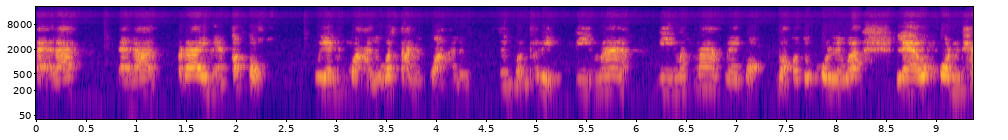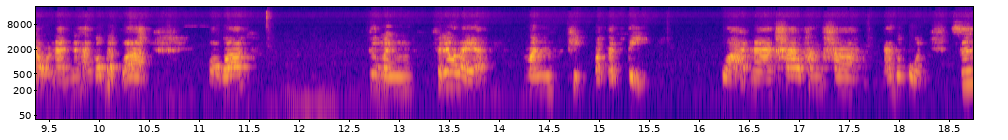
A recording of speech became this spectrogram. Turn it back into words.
แต่ละแต่ละไร่เนี่ยก็ตกเกวียนกว่าหรือว่าตันกว่าเลย ซึ่งผลผลิตดีมาก ดีมากๆเลยบอกบอกกับทุกคนเลยว่า แล้วคนแถวนั้นนะคะ ก็แบบว่า บอกว่า คือมันเขาเรียกว่าอะไรอะ มันผิดปกติกว่านาข้าวข้างๆนะทุกคน ซึ่ง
